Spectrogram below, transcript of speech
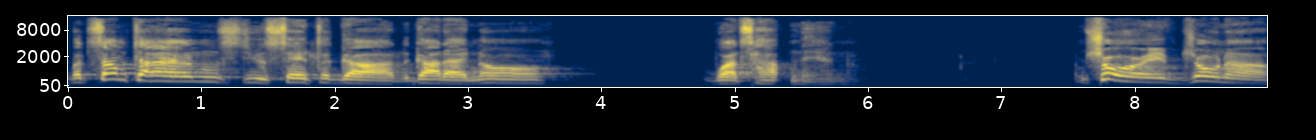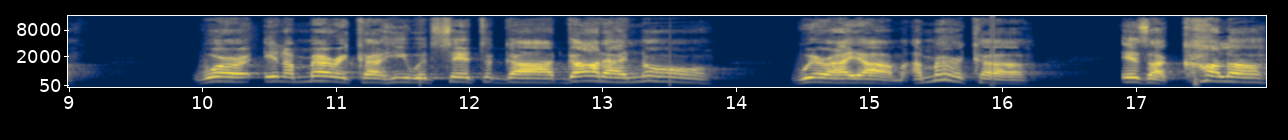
But sometimes you say to God, God, I know what's happening. I'm sure if Jonah were in America, he would say to God, God, I know where I am. America is a color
